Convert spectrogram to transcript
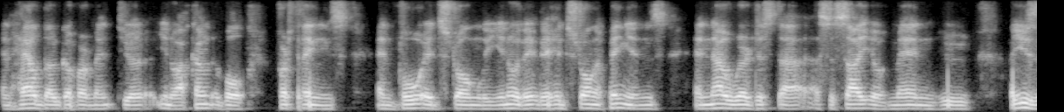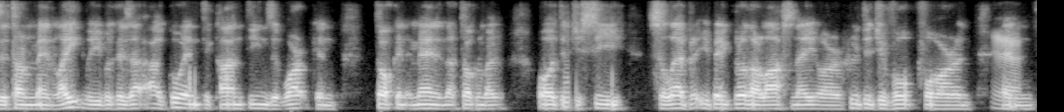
and held their government to, you know, accountable for things and voted strongly. You know, they, they had strong opinions. And now we're just a, a society of men who, I use the term men lightly because I, I go into canteens at work and talking to men and they're talking about, oh, did you see celebrity Big Brother last night, or who did you vote for, and yeah. and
